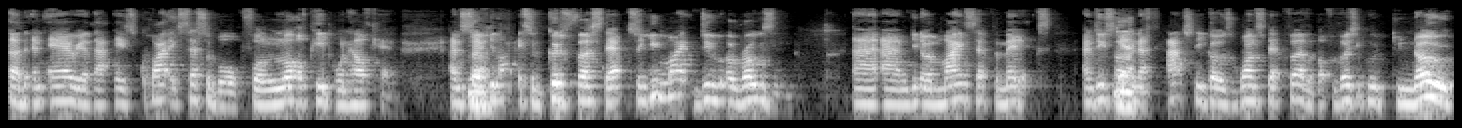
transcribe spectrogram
an, an area that is quite accessible for a lot of people in healthcare. And so, yeah. if you like, it's a good first step. So you might do a Rosie uh, and you know mindset for medics, and do something yeah. that actually goes one step further. But for those people who know,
